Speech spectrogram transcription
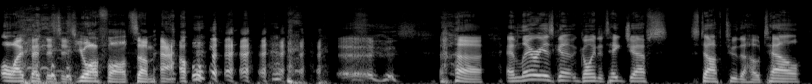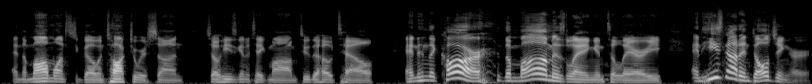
Oh, I bet this is your fault somehow. uh, and Larry is go- going to take Jeff's stuff to the hotel, and the mom wants to go and talk to her son, so he's going to take mom to the hotel. And in the car, the mom is laying into Larry, and he's not indulging her.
